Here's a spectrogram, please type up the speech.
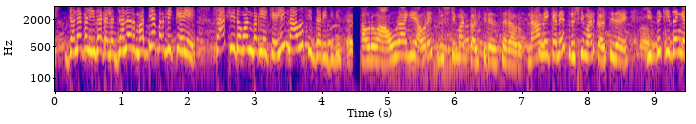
ಇಷ್ಟು ಜನಗಳು ಇದಾರಲ್ಲ, ಜನರ ಮಧ್ಯೆ ಬರ್ಲಿಕ್ಕೆ ಹೇಳಿ ಸಾಕ್ಷಿ ತಗೊಂಡ್ ಬರ್ಲಿಕ್ಕೆ ಹೇಳಿ ನಾವು ಸಿದ್ಧರಿದ್ದೀವಿ ಸರ್ ಅವರು ಅವರಾಗಿ ಅವರೇ ಸೃಷ್ಟಿ ಮಾಡಿ ಕಳ್ಸಿರೋದು ಸರ್ ಅವರು. ನಾಮಿಕನೇ ಸೃಷ್ಟಿ ಮಾಡಿ ಕಳ್ಸಿದ್ದಾರೆ. ಇದ್ದಕ್ಕಿದ್ದಂಗೆ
